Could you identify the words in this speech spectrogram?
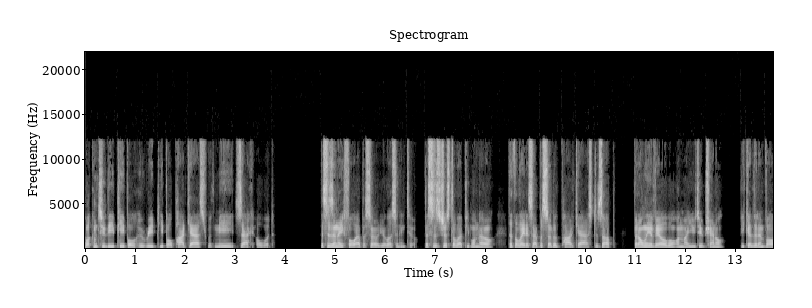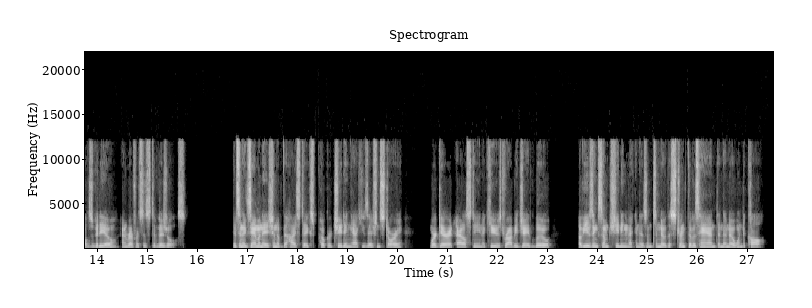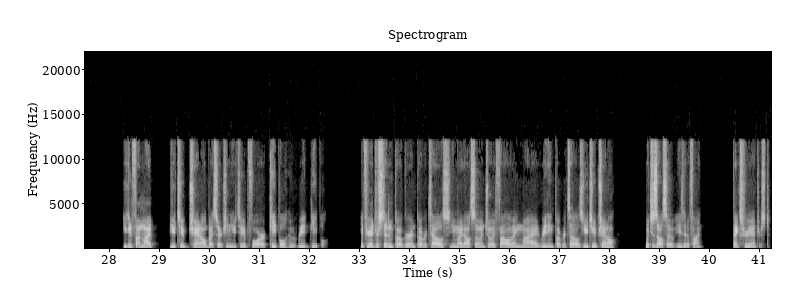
Welcome to the People Who Read People podcast with me, Zach Elwood. This isn't a full episode you're listening to. This is just to let people know that the latest episode of the podcast is up, but only available on my YouTube channel because it involves video and references to visuals. It's an examination of the high stakes poker cheating accusation story, where Garrett Adelstein accused Robbi Jade Lew of using some cheating mechanism to know the strength of his hand and to know when to call. You can find my YouTube channel by searching YouTube for People Who Read People. If you're interested in poker and poker tells, you might also enjoy following my Reading Poker Tells YouTube channel, which is also easy to find. Thanks for your interest.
